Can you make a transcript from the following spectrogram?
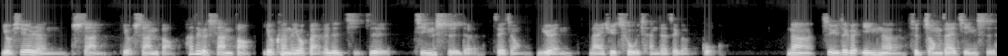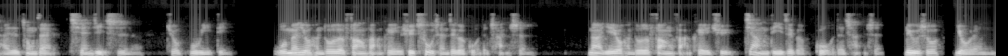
有些人善有善报，他这个善报有可能有百分之几是。今世的这种缘来去促成的这个果，那至于这个因呢，是种在今世还是种在前几世呢，就不一定。我们有很多的方法可以去促成这个果的产生，那也有很多的方法可以去降低这个果的产生。例如说，有人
